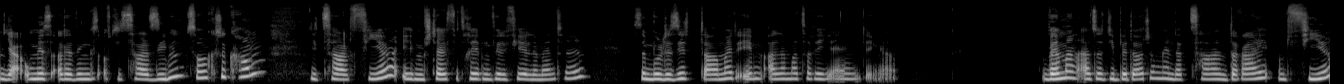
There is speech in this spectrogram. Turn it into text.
Ja, um jetzt allerdings auf die Zahl 7 zurückzukommen, die Zahl 4, eben stellvertretend für die vier Elemente, symbolisiert damit eben alle materiellen Dinge. Wenn man also die Bedeutungen der Zahlen 3 und 4,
